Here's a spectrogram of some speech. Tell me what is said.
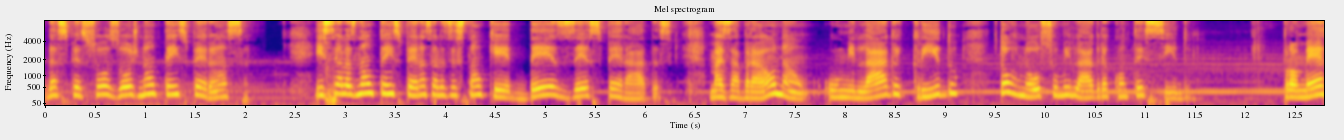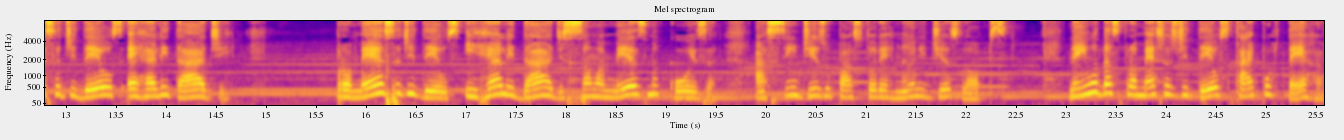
das pessoas hoje não tem esperança. E se elas não têm esperança, elas estão o quê? Desesperadas. Mas Abraão não. O milagre crido tornou-se o um milagre acontecido. Promessa de Deus é realidade. Promessa de Deus e realidade são a mesma coisa. Assim diz o pastor Hernani Dias Lopes. Nenhuma das promessas de Deus cai por terra.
